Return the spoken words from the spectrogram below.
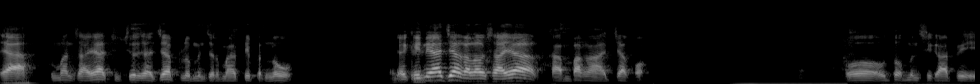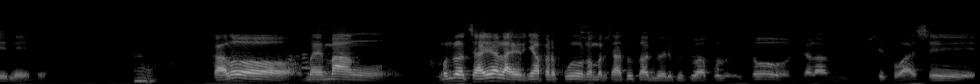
Ya, cuman saya jujur saja belum mencermati penuh. Ya gini aja kalau saya gampang aja kok. Oh, untuk mensikapi ini itu. Kalau memang menurut saya lahirnya Perpu nomor 1 tahun 2020 itu dalam situasi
